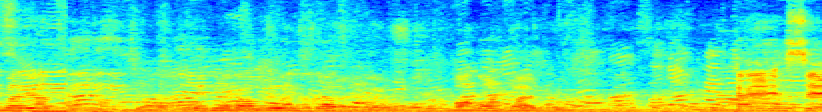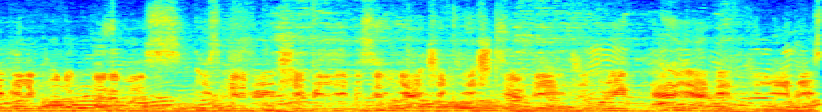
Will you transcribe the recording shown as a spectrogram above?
Bunlar yaz. Senin ben böyle yazmıyorum. Olur balon kaybolur. Ve sevgili konuklarımız, İzmir Büyükşehir Belediye'mizin gerçekleştirdiği Cumhuriyet her yerde etkinliğimiz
